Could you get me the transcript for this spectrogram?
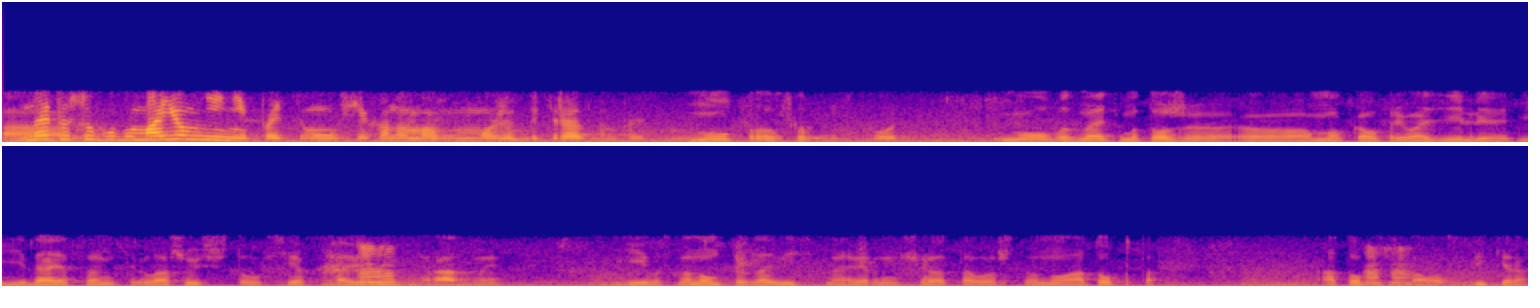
А- Но это сугубо мое мнение, поэтому у всех оно мо- может быть разным, поэтому Ну, просто не спорю. Ну, вы знаете, мы тоже э, много кого привозили, и да, я с вами соглашусь, что у всех советы Мгм. разные. И в основном это зависит, наверное, еще от того, что, ну, от опыта. От опыта Мгм. самого спикера.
